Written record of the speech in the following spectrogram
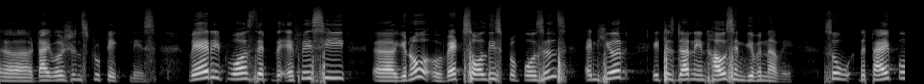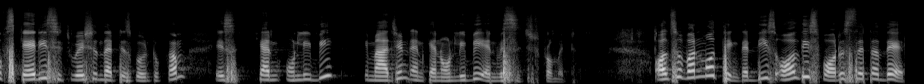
uh, diversions to take place. Where it was that the FAC, uh, you know, vets all these proposals and here it is done in-house and given away. So the type of scary situation that is going to come is can only be imagined and can only be envisaged from it. Also one more thing that these all these forests that are there,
